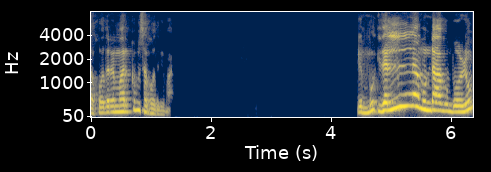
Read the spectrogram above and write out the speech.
സഹോദരന്മാർക്കും സഹോദരിമാർ ഇതെല്ലാം ഉണ്ടാകുമ്പോഴും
